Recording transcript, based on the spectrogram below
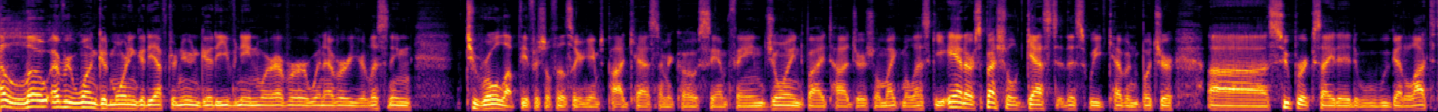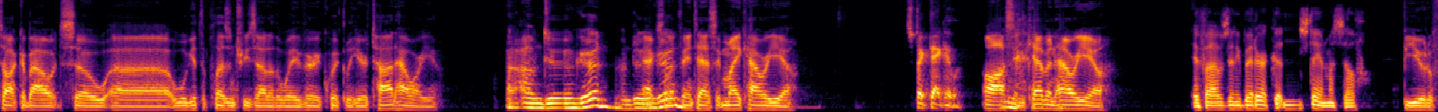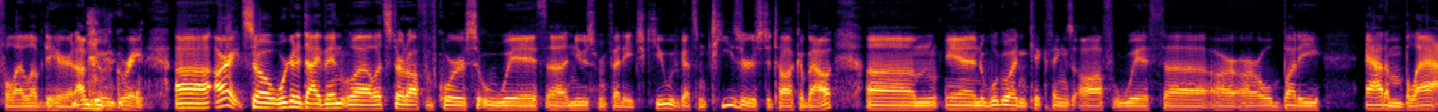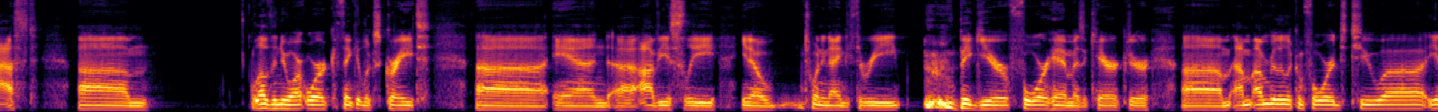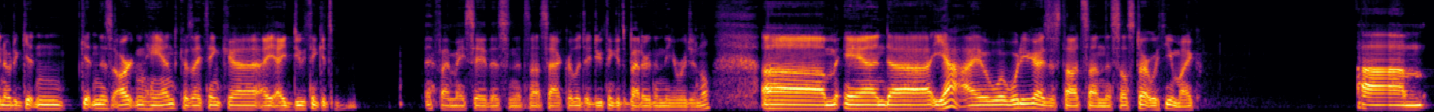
Hello, everyone. Good morning, good afternoon, good evening, wherever, whenever you're listening to Roll Up, the official Fil Singer Games podcast. I'm your co host, Sam Fain, joined by Todd Jerschel, Mike Molesky, and our special guest this week, Kevin Butcher. Uh, super excited. We've got a lot to talk about, so uh, we'll get the pleasantries out of the way very quickly here. Todd, how are you? I'm doing good. I'm doing Excellent. good. Fantastic. Mike, how are you? Spectacular. Awesome. Kevin, how are you? If I was any better, I couldn't stand myself. Beautiful. I love to hear it. I'm doing great. Uh, all right. So we're going to dive in. Well, let's start off, of course, with uh, news from Fed HQ. We've got some teasers to talk about. Um, and we'll go ahead and kick things off with uh, our, our old buddy, Adam Blast. Um, love the new artwork. think it looks great. Uh, and uh, obviously, you know, 2093, big year for him as a character. Um, I'm, I'm really looking forward to uh, you know to getting getting this art in hand because I think uh, I, I do think it's if I may say this, and it's not sacrilege, I do think it's better than the original. Um, and uh, yeah, I, what are you guys' thoughts on this? I'll start with you, Mike. Um,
